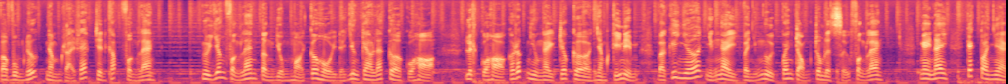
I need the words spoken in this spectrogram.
và vùng nước nằm rải rác trên khắp Phần Lan. Người dân Phần Lan tận dụng mọi cơ hội để dương cao lá cờ của họ, Lịch của họ có rất nhiều ngày treo cờ nhằm kỷ niệm và ghi nhớ những ngày và những người quan trọng trong lịch sử Phần Lan. Ngày nay, các tòa nhà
